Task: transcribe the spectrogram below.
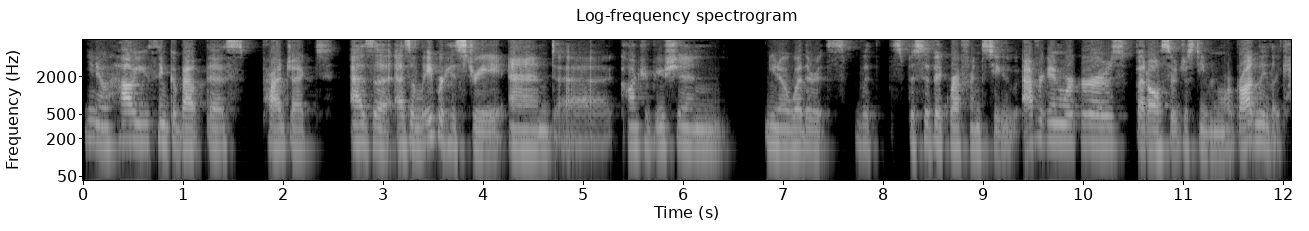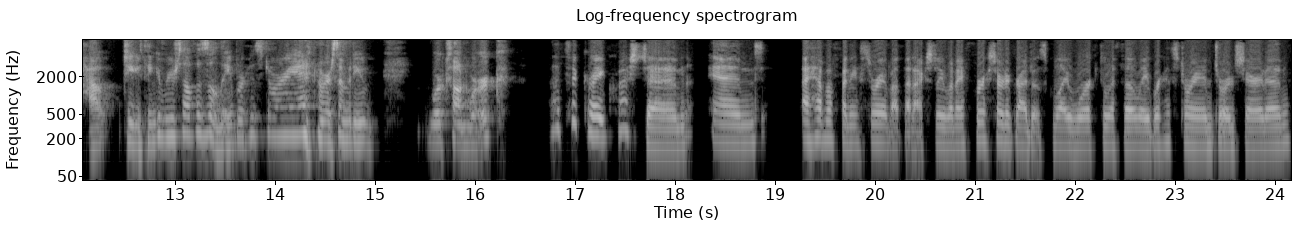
you know, how you think about this project as a as a labor history and uh, contribution you know, whether it's with specific reference to African workers, but also just even more broadly, like how do you think of yourself as a labor historian or somebody who works on work? That's a great question. And I have a funny story about that actually. When I first started graduate school, I worked with a labor historian, George Sheridan.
